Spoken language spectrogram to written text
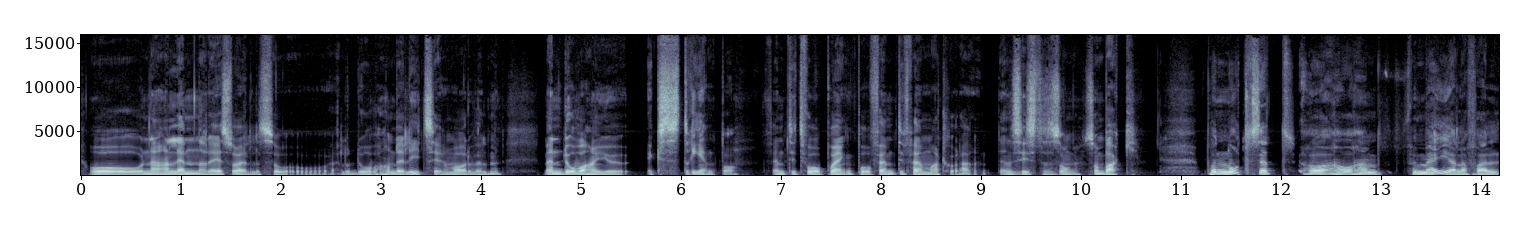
och, när han lämnade SHL så, eller då var han det elitserien var det väl, men, men då var han ju extremt bra. 52 poäng på 55 matcher där, den mm. sista säsongen, som back. På något sätt har, har, han, för mig i alla fall,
